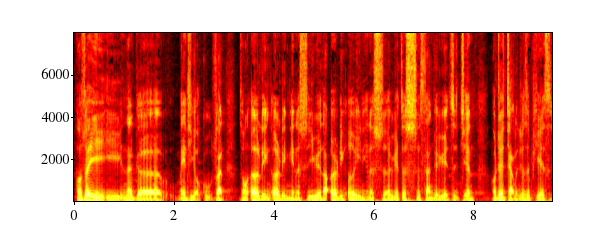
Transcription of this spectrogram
好，所以以那个媒体有估算，从二零二零年的十一月到二零二一年的十二月这十三个月之间，我觉得讲的就是 PS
